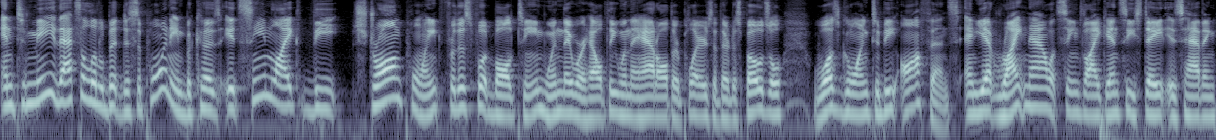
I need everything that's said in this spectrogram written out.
And to me, that's a little bit disappointing because it seemed like the strong point for this football team when they were healthy, when they had all their players at their disposal, was going to be offense. And yet, right now, it seems like NC State is having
